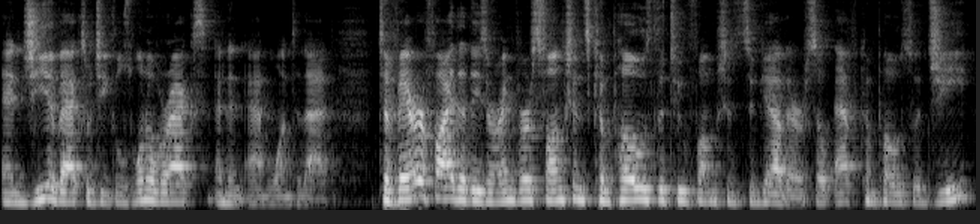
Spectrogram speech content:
and g of x, which equals 1 over x, and then add 1 to that. To verify that these are inverse functions, compose the two functions together. So f composed with g,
